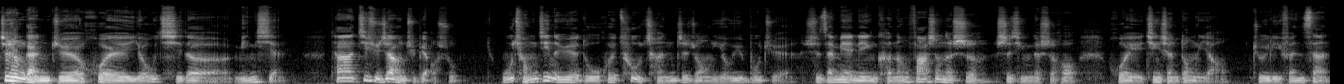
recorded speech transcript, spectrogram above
这种感觉会尤其的明显。他继续这样去表述。无穷尽的阅读会促成这种犹豫不决，是在面临可能发生的事事情的时候会精神动摇、注意力分散、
